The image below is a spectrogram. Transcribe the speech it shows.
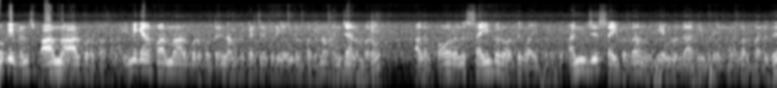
ஓகே ஃப்ரெண்ட்ஸ் ஃபார்முலா ஆல் போட பார்த்தலாம் இன்றைக்கான ஃபார்முலா ஆல் போட பொறுத்தவரை நமக்கு கிடைச்சிருக்கூடிய எண்கள் பார்த்தீங்கன்னா அஞ்சாம் நம்பரும் அதன் பவர் வந்து சைபர் வரதுக்கு வாய்ப்பு இருக்குது அஞ்சு சைபர் தான் அந்த கேமில் வந்து அதிகப்படியான கணக்கில் வருது.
